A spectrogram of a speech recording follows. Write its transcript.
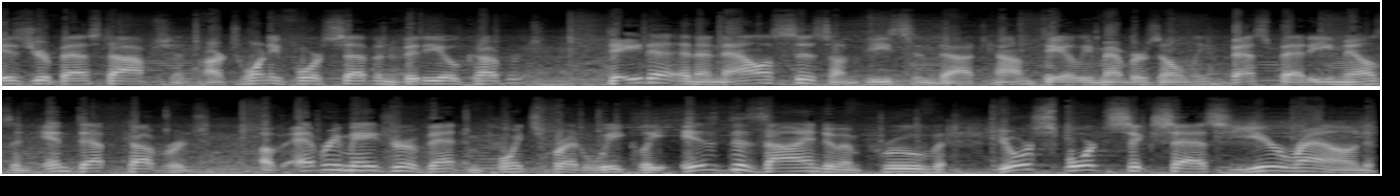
is your best option. Our 24 7 video coverage, data and analysis on vsin.com, daily members only, best bet emails, and in depth coverage of every major event and point spread weekly is designed to improve your sports success year round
